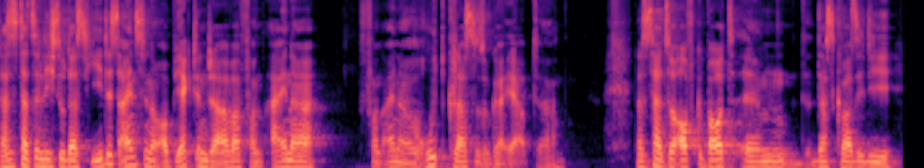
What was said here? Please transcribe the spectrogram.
Das ist tatsächlich so, dass jedes einzelne Objekt in Java von einer, von einer Root-Klasse sogar erbt. Ja. Das ist halt so aufgebaut, ähm, dass quasi die,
